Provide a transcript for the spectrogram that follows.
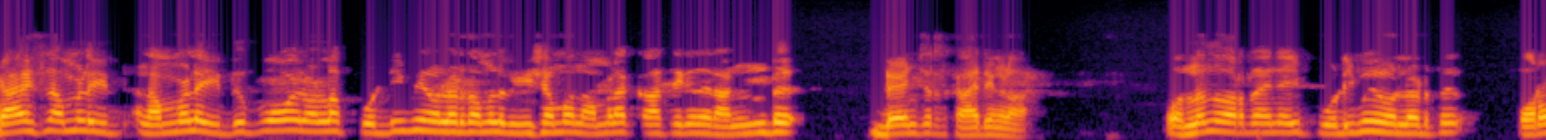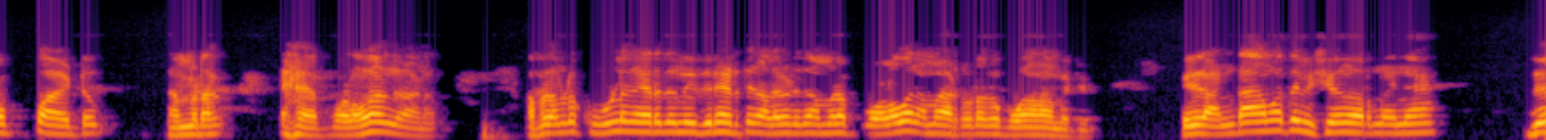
കാശ് നമ്മൾ നമ്മൾ ഇതുപോലുള്ള പൊടിമീൻ ഉള്ളിടത്ത് നമ്മൾ വീശുമ്പോൾ നമ്മളെ കാത്തിരിക്കുന്ന രണ്ട് ഡേഞ്ചറസ് കാര്യങ്ങളാണ് ഒന്നെന്ന് പറഞ്ഞു കഴിഞ്ഞാൽ ഈ പൊടിമീൻ ഉള്ളിടത്ത് ഉറപ്പായിട്ടും നമ്മുടെ പുളവം കാണും. അപ്പൊ നമ്മൾ കൂടുതൽ നേരത്തെ നിന്ന് ഇതിനെടുത്ത് കളവെടുത്ത് നമ്മുടെ പുളവ് നമ്മുടെ അടുത്തോടൊക്കെ പോകാൻ പറ്റും. ഇത് രണ്ടാമത്തെ വിഷയം എന്ന് പറഞ്ഞു കഴിഞ്ഞാൽ ഇത്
